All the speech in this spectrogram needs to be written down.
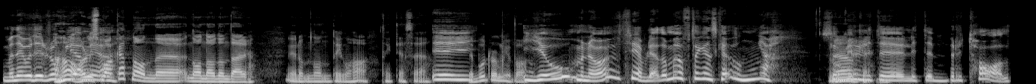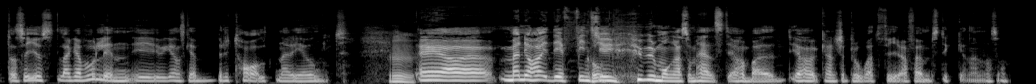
Men det, och det roliga Aha, har du med- smakat någon, eh, någon av dem där? Är de någonting att ha, tänkte jag säga. Eh, Det borde de ju vara. Jo, men de var trevliga. De är ofta ganska unga. Så Ja, det blir okej. lite, lite brutalt. Alltså just Lagavulin är ju ganska brutalt när det är ungt. Mm. Eh, men jag har, det finns Coolt. ju hur många som helst. Jag har, bara, jag har kanske provat fyra, fem stycken eller något sånt.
